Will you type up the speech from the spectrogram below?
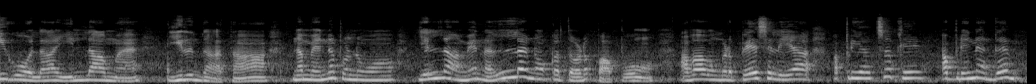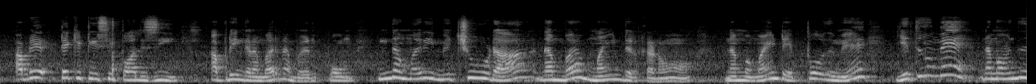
ஈகோலாம் இல்லாமல் இருந்தால் தான் நம்ம என்ன பண்ணுவோம்? எல்லாமே நல்ல நோக்கத்தோடு பார்ப்போம். அவள் அவங்களோட பேசலையா? அப்படியாச்சும் ஓகே. அப்படின்னு அந்த அப்படியே டேக் இட் ஈஸி பாலிசி அப்படிங்கிற மாதிரி நம்ம இருப்போம். இந்த மாதிரி மெச்சூர்டாக நம்ம மைண்ட் இருக்கணும். நம்ம மைண்ட் எப்போதுமே எதுவுமே நம்ம வந்து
